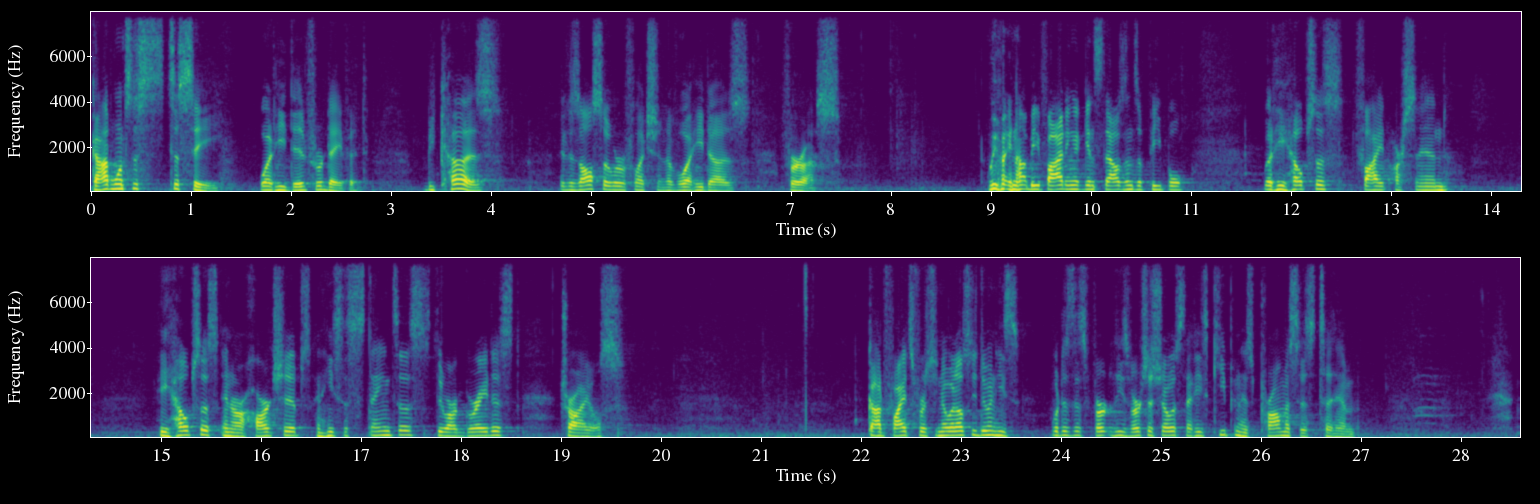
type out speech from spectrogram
God wants us to see what he did for David because it is also a reflection of what he does for us. We may not be fighting against thousands of people, but he helps us fight our sin. He helps us in our hardships, and he sustains us through our greatest trials. God fights for us. You know what else he's doing? He's what does this these verses show us that he's keeping his promises to him.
